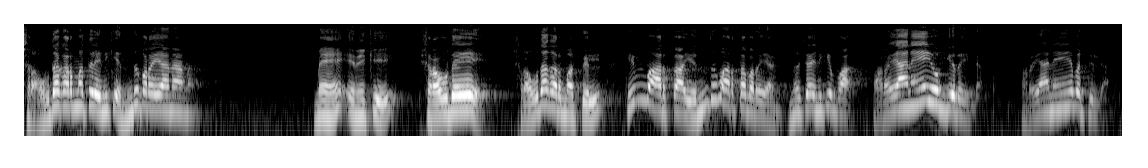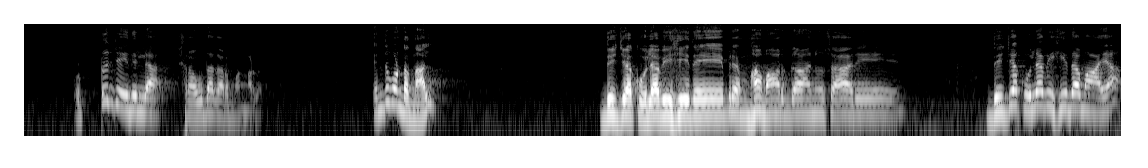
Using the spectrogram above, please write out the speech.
ശ്രൗതകർമ്മത്തിൽ എനിക്ക് എന്ത് പറയാനാണ്? മേ എനിക്ക് ശ്രൗതേ ശ്രൗതകർമ്മത്തിൽ കിം വാർത്ത എന്ത് വാർത്ത പറയാൻ? എന്ന് വെച്ചാൽ എനിക്ക് പറയാനേ യോഗ്യതയില്ല. പറയാനേ പറ്റില്ല. ഒട്ടും ചെയ്തില്ല ശ്രൗതകർമ്മങ്ങൾ. എന്തുകൊണ്ടെന്നാൽ ദ്വിജകുലവിഹിതേ ബ്രഹ്മമാർഗാനുസാരേ. ദ്വിജകുലവിഹിതമായ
